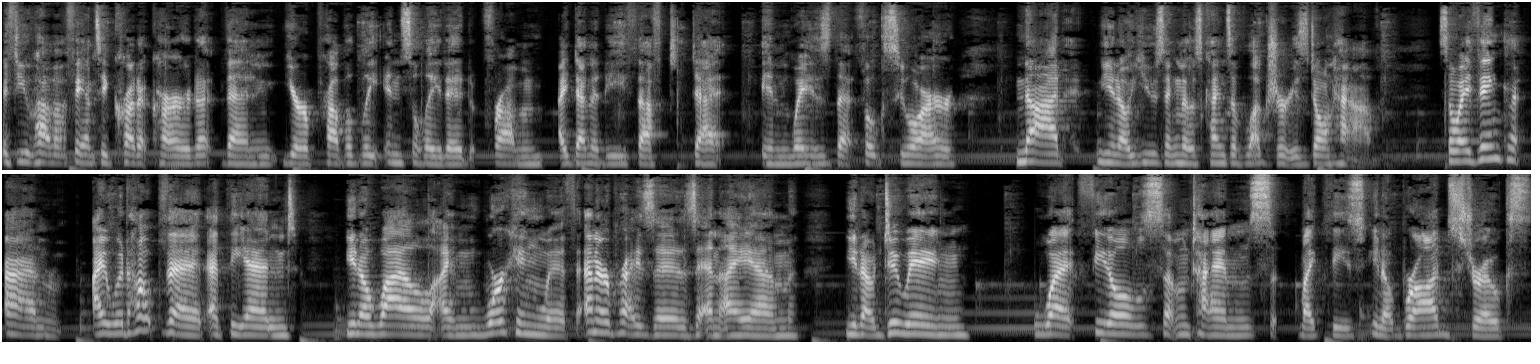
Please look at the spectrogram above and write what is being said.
if you have a fancy credit card, then you're probably insulated from identity theft debt in ways that folks who are not, you know, using those kinds of luxuries don't have. So I think um, I would hope that at the end, you know, while I'm working with enterprises and I am, you know, doing what feels sometimes like these, you know, broad strokes,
